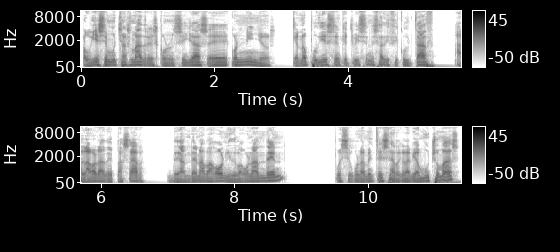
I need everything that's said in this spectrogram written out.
hubiese muchas madres con sillas eh, con niños que no pudiesen, que tuviesen esa dificultad a la hora de pasar de andén a vagón y de vagón a andén, pues seguramente se arreglaría mucho más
